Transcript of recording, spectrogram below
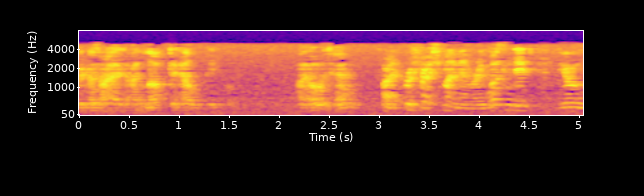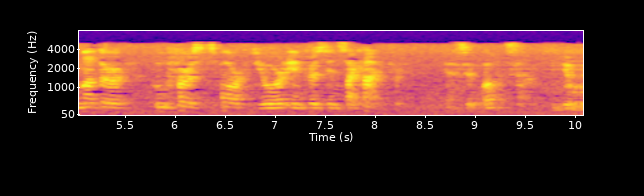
It's because I, I love to help people. I always have. All right, refresh my memory. Wasn't it your mother who first sparked your interest in psychiatry? Yes, it was. You,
